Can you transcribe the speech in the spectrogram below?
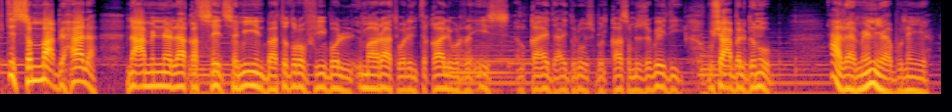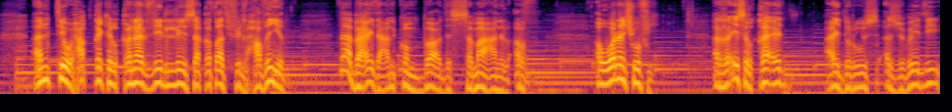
تتسمع بحالة. نعم إن لاقت صيد سمين بتضرب في بول الإمارات والانتقالي والرئيس القائد عيدروس بن قاسم الزبيدي وشعب الجنوب. على من يا بنية؟ أنت وحقك القناة ذي اللي سقطت في الحضيض. لا بعيد عنكم بعد السماء عن الأرض. أولا شوفي الرئيس القائد عيدروس الزبيدي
